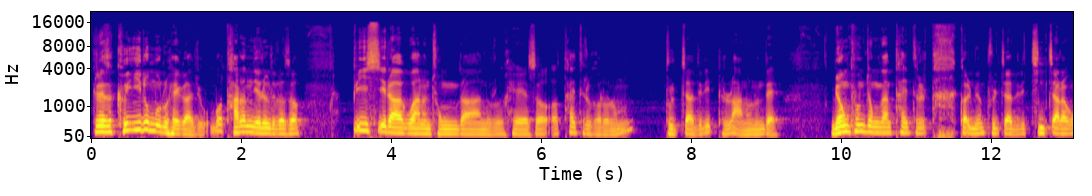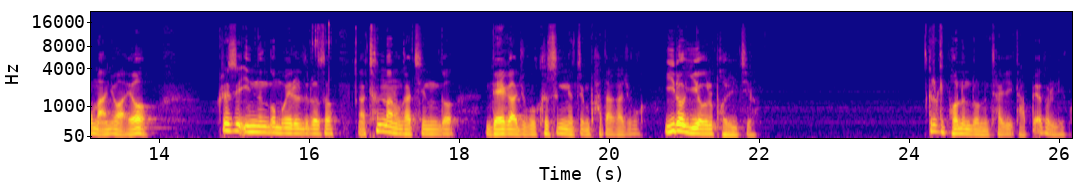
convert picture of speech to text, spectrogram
그래서 그 이름으로 해가지고 뭐 다른 예를 들어서 BC라고 하는 종단으로 해서 타이틀을 걸어놓으면 불자들이 별로 안 오는데 명품 종단 타이틀을 다 걸면 불자들이 진짜라고 많이 와요. 그래서 있는 거 뭐 예를 들어서 아, 천만 원 가치 있는 거 내 가지고 그 승려증 받아 가지고 1억 2억을 벌지요. 그렇게 버는 돈은 자기 다 빼돌리고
